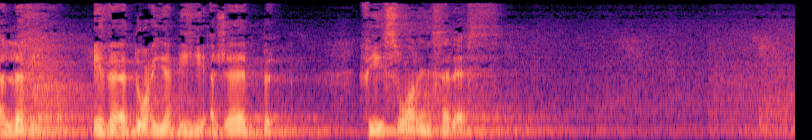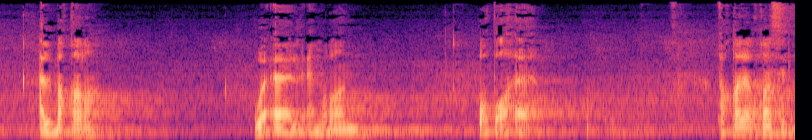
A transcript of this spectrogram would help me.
الذي إذا دعي به أجاب في سور ثلاث. البقرة وآل عمران وطه. فقال القاسم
